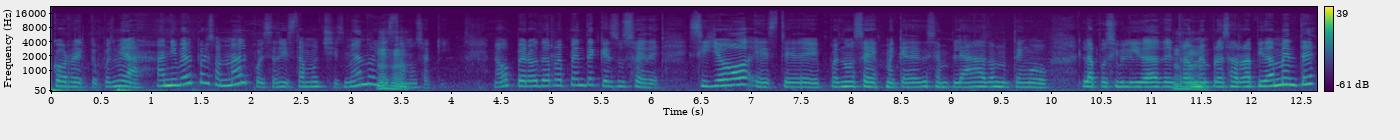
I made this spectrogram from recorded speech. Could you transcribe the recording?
Correcto, pues mira, a nivel personal, pues así estamos chismeando y estamos aquí, ¿no? Pero de repente, ¿qué sucede? Si yo, este, pues no sé, me quedé desempleado, no tengo la posibilidad de entrar a una empresa rápidamente,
